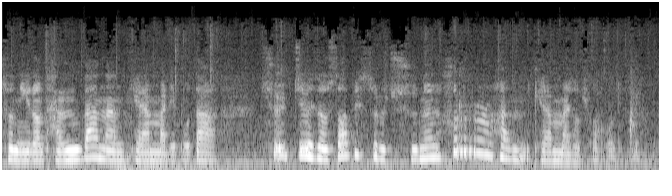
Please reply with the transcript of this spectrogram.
저는 이런 단단한 계란말이보다 술집에서 서비스로 주는 후루루한 계란말이 더 좋아하거든요.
